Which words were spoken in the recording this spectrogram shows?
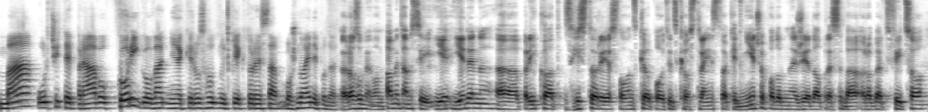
má určité právo korigovať nejaké rozhodnutie, ktoré sa možno aj nepodarí. Rozumiem, len pamätám si je jeden uh, príklad z histórie slovenského politického stranictva, keď niečo podobné žiadal pre seba Robert Fico,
